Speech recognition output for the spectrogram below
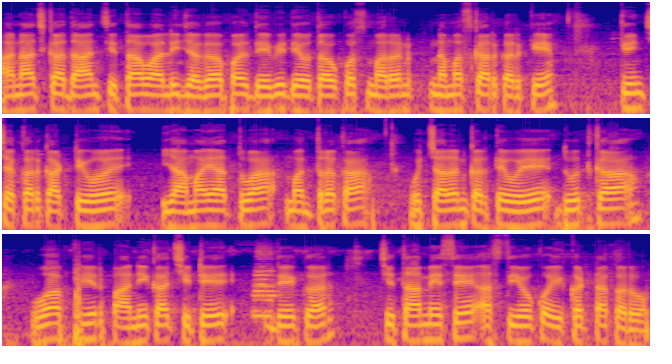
अनाज का दान चिता वाली जगह पर देवी देवताओं को स्मरण, नमस्कार करके तीन चक्कर काटते हुए यामायात्वा मंत्र का उच्चारण करते हुए दूध का व फिर पानी का छींटे देकर चिता में से अस्थियों को इकट्ठा करो।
